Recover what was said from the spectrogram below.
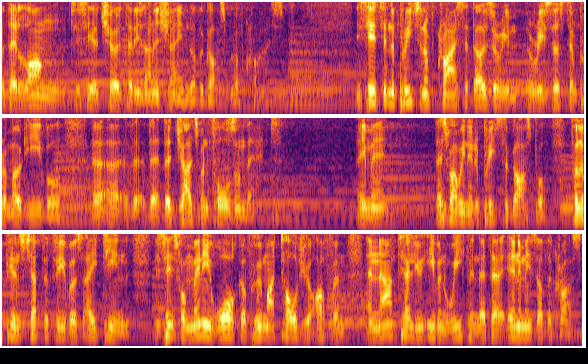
but they long to see a church that is unashamed of the gospel of Christ. You see, it's in the preaching of Christ that those who re- resist and promote evil, uh, uh, the, the, the judgment falls on that. Amen. That's why we need to preach the gospel. Philippians chapter 3, verse 18. It says, For many walk of whom I told you often, and now tell you even weeping, that they're enemies of the cross.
